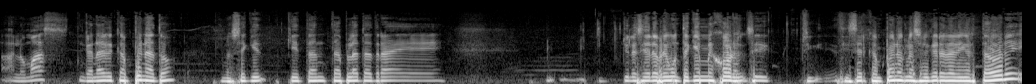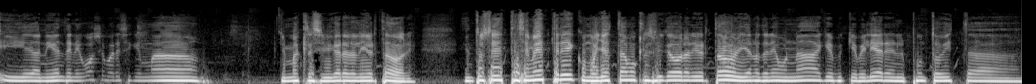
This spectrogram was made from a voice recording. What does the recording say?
a lo más ganar el campeonato. No sé qué, qué tanta plata trae yo le hacía la pregunta, ¿qué es mejor? Si, ser campeón o clasificar a la Libertadores y a nivel de negocio parece que más, que más clasificar a la Libertadores. Entonces este semestre, como ya estamos clasificados a la Libertadores, ya no tenemos nada que, pelear en el punto de vista,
